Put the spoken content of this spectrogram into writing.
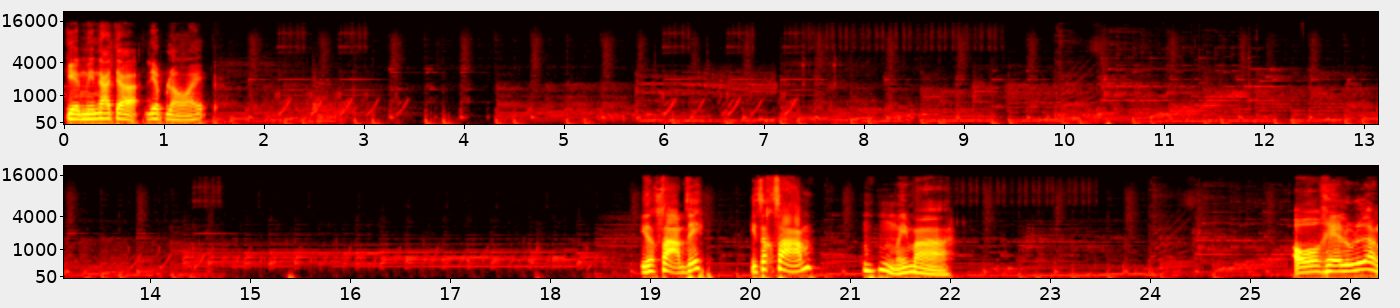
เกมนี้น่าจะเรียบร้อย อีกสักสามสิ อีกสักสามไม่มา โอเครู้เรื่อง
